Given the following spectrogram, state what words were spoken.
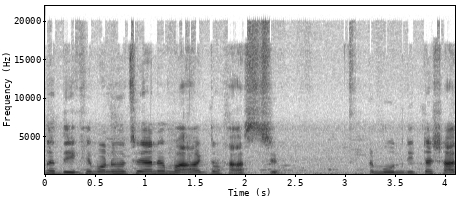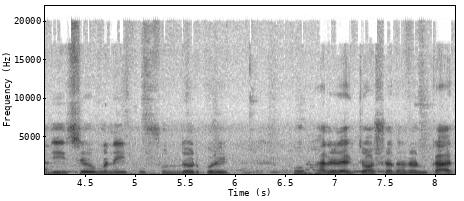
না দেখে মনে হচ্ছে যেন মা একদম হাসছে। মন্দিরটা সাজিয়েছেও মানে খুব সুন্দর করে। খুব ভালো লাগছে অসাধারণ কাজ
